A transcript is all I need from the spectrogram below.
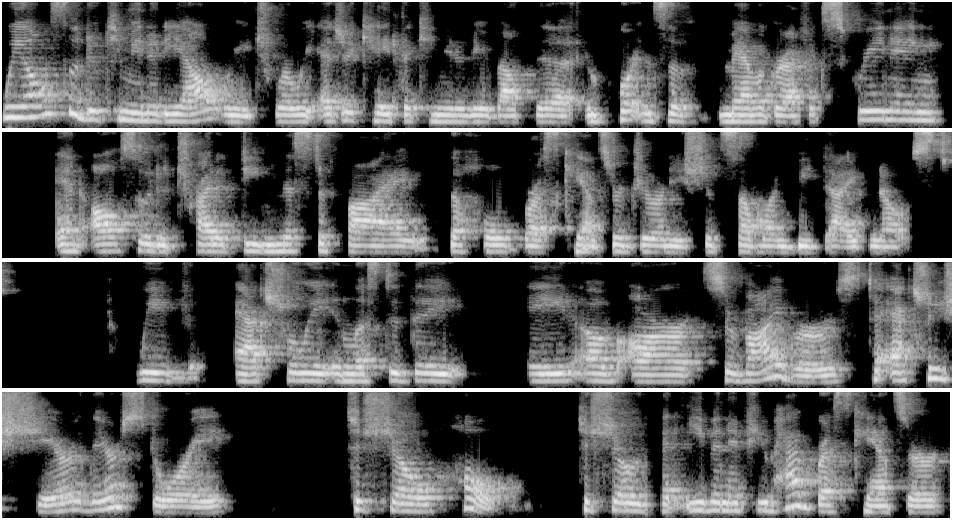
We also do community outreach where we educate the community about the importance of mammographic screening and also to try to demystify the whole breast cancer journey should someone be diagnosed. We've actually enlisted the aid of our survivors to actually share their story to show hope, to show that even if you have breast cancer,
